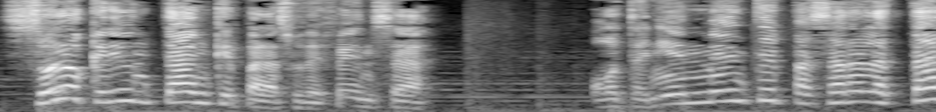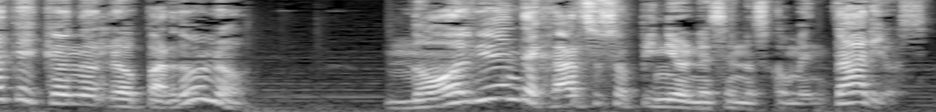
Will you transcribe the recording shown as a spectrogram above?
solo quería un tanque para su defensa? ¿O tenía en mente pasar al ataque con el Leopard 1? No olviden dejar sus opiniones en los comentarios.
